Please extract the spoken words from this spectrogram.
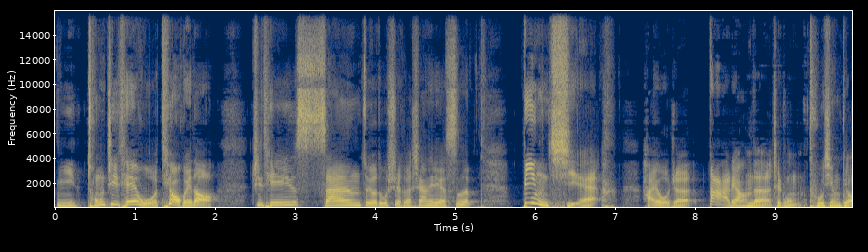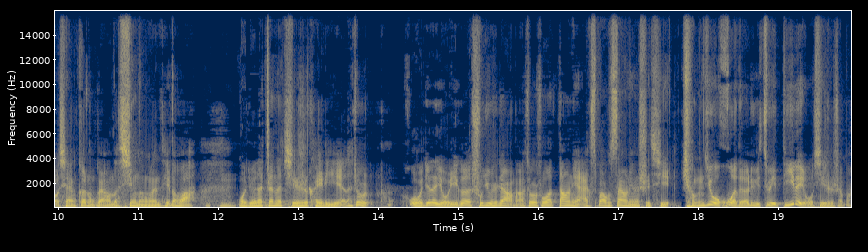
你从 GTA 五跳回到 GTA 三、罪恶都市和圣安地列斯，并且还有着大量的这种图形表现、各种各样的性能问题的话，我觉得真的其实是可以理解的。就是我觉得有一个数据是这样的，就是说当年 Xbox 三六零时期成就获得率最低的游戏是什么？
